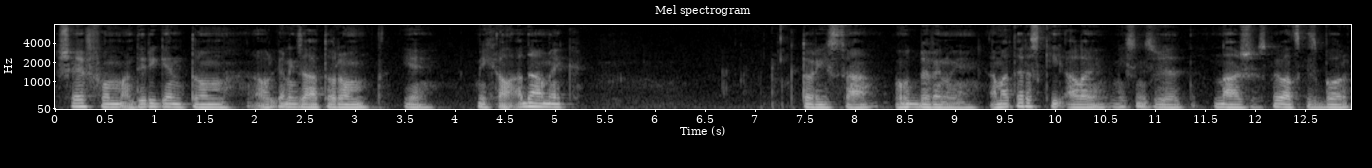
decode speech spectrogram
šéfom a dirigentom a organizátorom je Michal Adámek, ktorý sa hudbe venuje amatérsky, ale myslím si, že náš spevácky zbor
